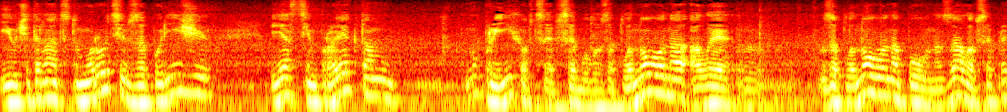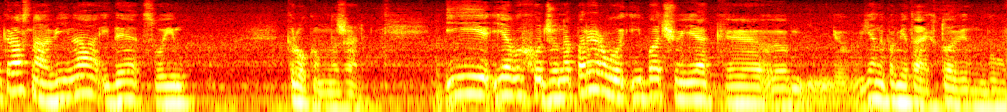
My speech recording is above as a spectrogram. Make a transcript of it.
І у 2014 році в Запоріжжі я з цим проєктом ну, приїхав, це все було заплановано, але е, запланована, повна зала, все прекрасно, а війна йде своїм кроком, на жаль. І я виходжу на перерву і бачу, як е, ем, я не пам'ятаю, хто він був,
